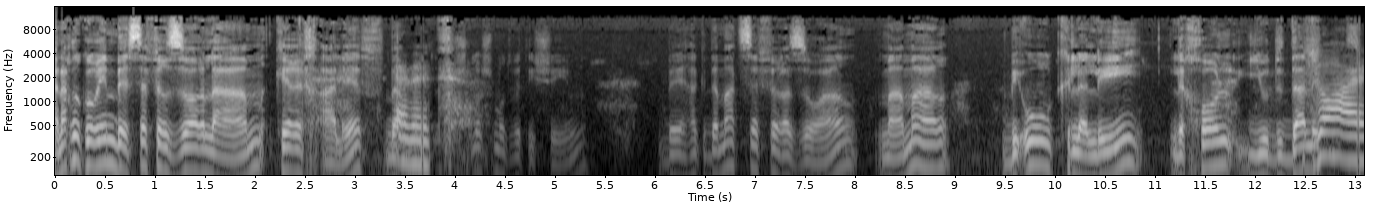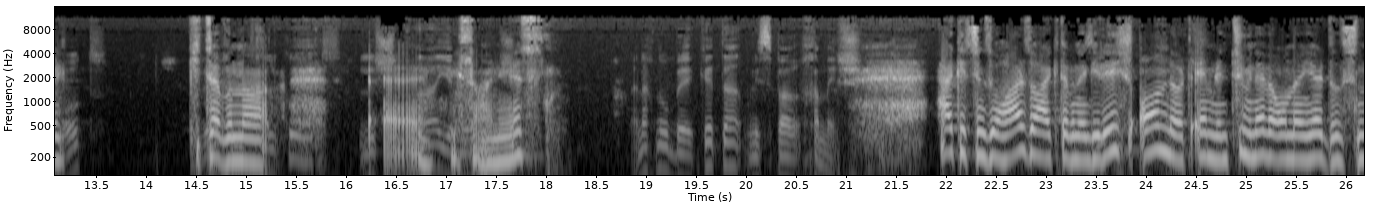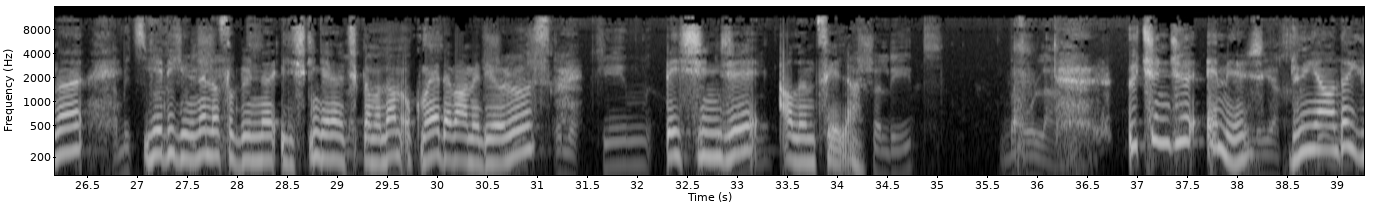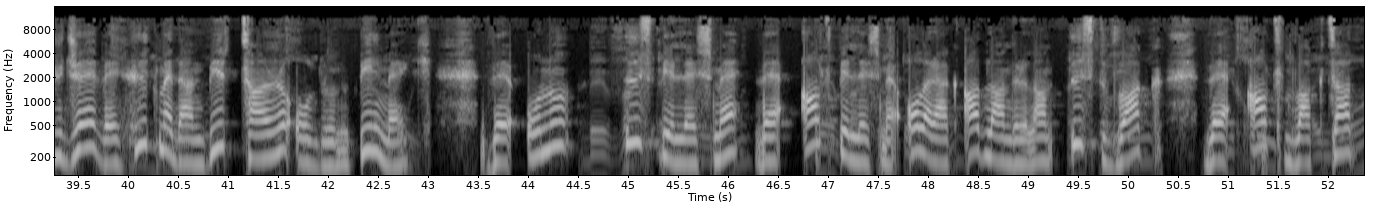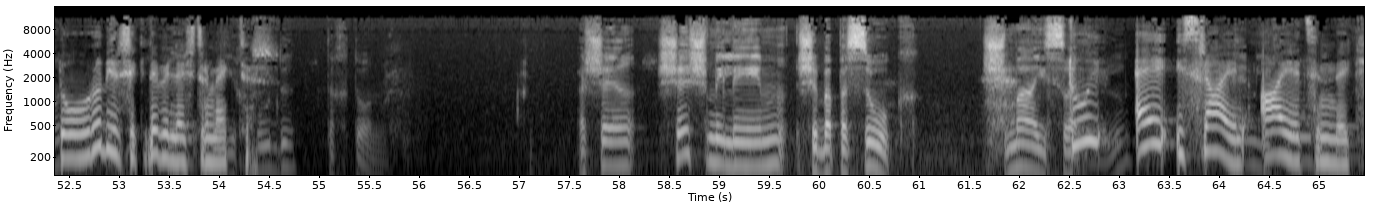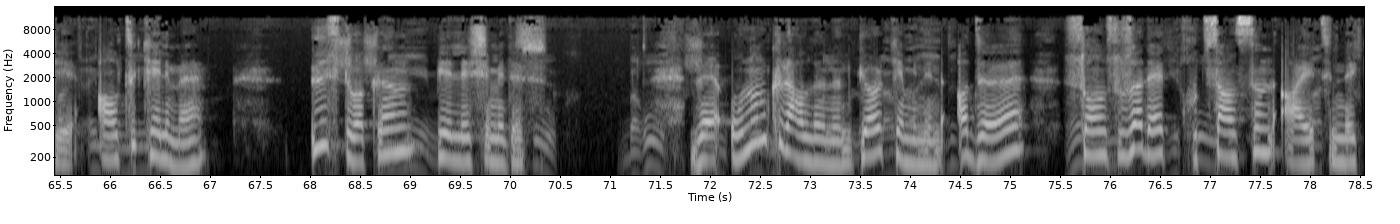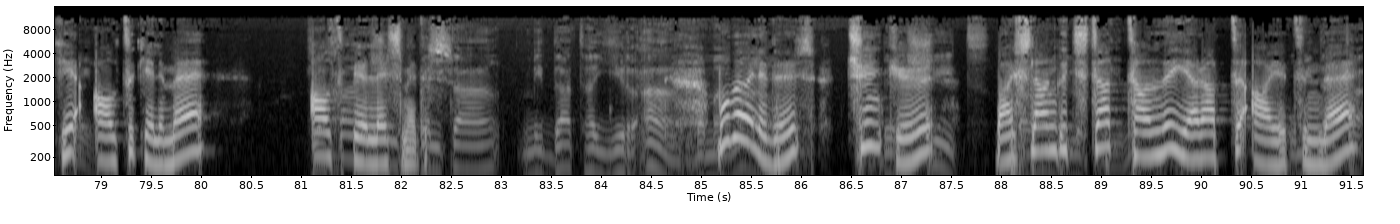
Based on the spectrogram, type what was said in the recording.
אנחנו קוראים בספר זוהר לעם, כרך א', בעמוד Evet. 390, בהקדמת ספר הזוהר, מאמר ביאור כללי לכל י"ד מצוות, Kitabına לשבעה bir Herkes için Zohar, Zohar kitabına giriş, 14 emrin tümüne ve onların yaratılışını 7 gününe nasıl birine ilişkin genel açıklamadan okumaya devam ediyoruz. Beşinci alıntıyla. Üçüncü emir, dünyada yüce ve hükmeden bir Tanrı olduğunu bilmek ve onu üst birleşme ve alt birleşme olarak adlandırılan üst vak ve alt vakta doğru bir şekilde birleştirmektir. Duy Ey İsrail ayetindeki altı kelime üst vakın birleşimidir. Ve onun krallığının görkeminin adı sonsuza dek kutsansın ayetindeki altı kelime alt birleşmedir. Bu böyledir çünkü başlangıçta Tanrı yarattı ayetinde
